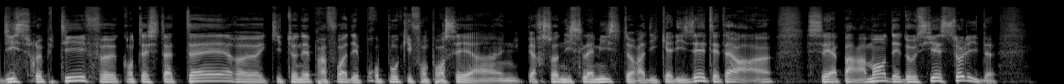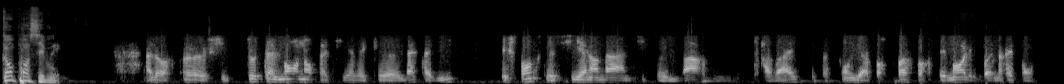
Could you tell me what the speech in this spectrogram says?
disruptif, euh, contestataire, euh, qui tenait parfois des propos qui font penser à une personne islamiste radicalisée, etc. hein. C'est apparemment des dossiers solides. Qu'en pensez-vous? Alors, euh, je suis totalement en empathie avec euh, Nathalie et je pense que si elle en a un petit peu marre du travail, c'est parce qu'on lui apporte pas forcément les bonnes réponses.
